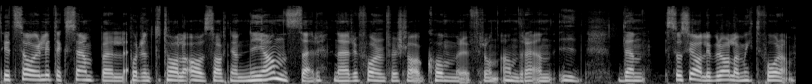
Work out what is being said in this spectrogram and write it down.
Det är ett sorgligt exempel på den totala avsaknaden av nyanser när reformförslag kommer från andra än i den socialliberala mittfåran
